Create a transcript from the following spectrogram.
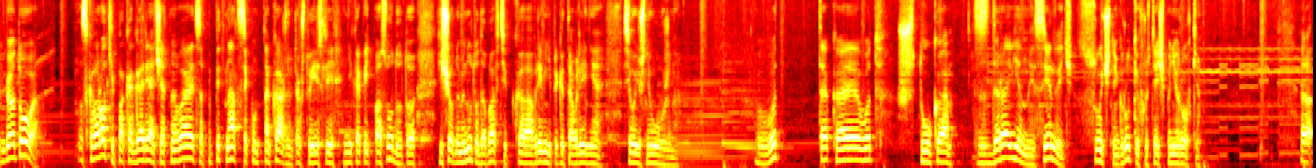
Готово. Сковородки пока горячие отмываются по 15 секунд на каждую, так что если не копить посуду, то еще одну минуту добавьте к времени приготовления сегодняшнего ужина. Вот такая вот штука. Здоровенный сэндвич с сочной грудкой в хрустящей панировке. Э,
